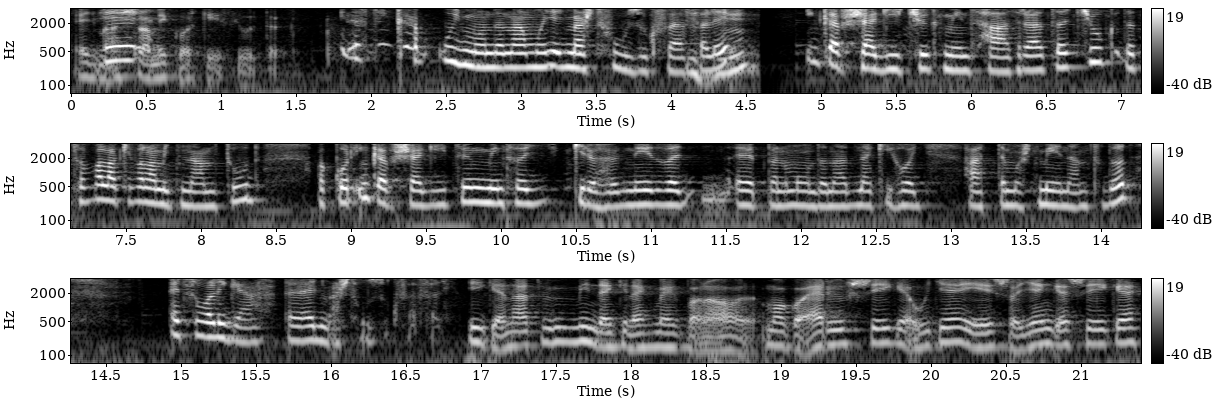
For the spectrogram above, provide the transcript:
egymásra, É- amikor készültök? Én ezt inkább úgy mondanám, hogy egymást húzzuk felfelé. Mhm. Inkább segítsük, mint hátráltatjuk, de ha valaki valamit nem tud, akkor inkább segítünk, mint hogy kiröhögnéd, vagy éppen mondanád neki, hogy hát te most miért nem tudod. Egy szóval igen, egymást húzzuk felfelé. Igen, hát mindenkinek megvan a maga erőssége, ugye, és a gyengesége.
